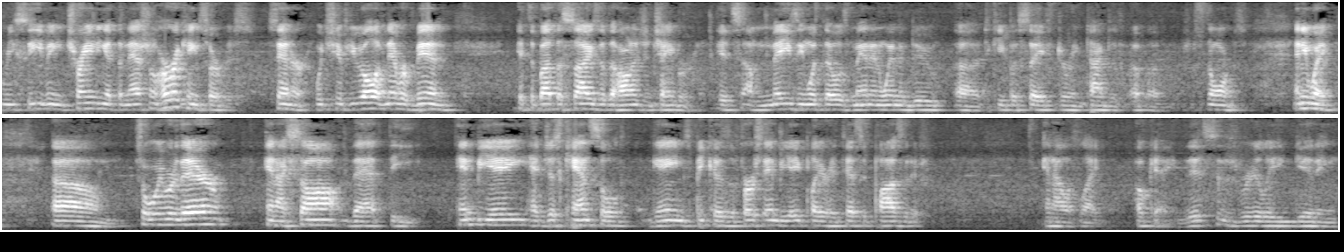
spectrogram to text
receiving training at the National Hurricane Service Center, which, if you all have never been, it's about the size of the Harlingen Chamber. It's amazing what those men and women do uh, to keep us safe during times of, of, of storms. Anyway, um, so we were there, and I saw that the NBA had just canceled games because the first NBA player had tested positive. And I was like, okay, this is really getting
